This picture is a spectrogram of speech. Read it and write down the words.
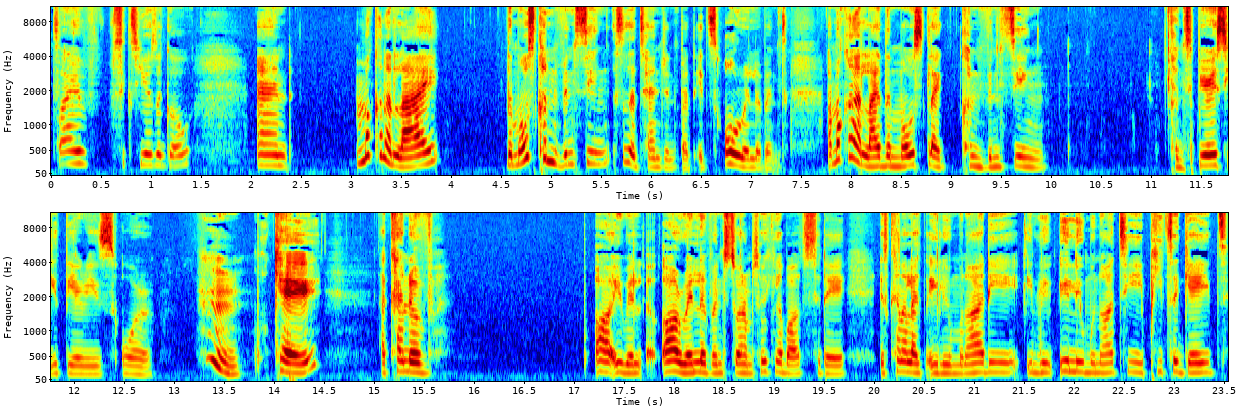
five, six years ago. And I'm not gonna lie, the most convincing. This is a tangent, but it's all relevant. I'm not gonna lie. The most like convincing conspiracy theories or hmm okay, a kind of are irre- are relevant to what I'm talking about today is kind of like the Illuminati, Illu- Illuminati, Pizzagate,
